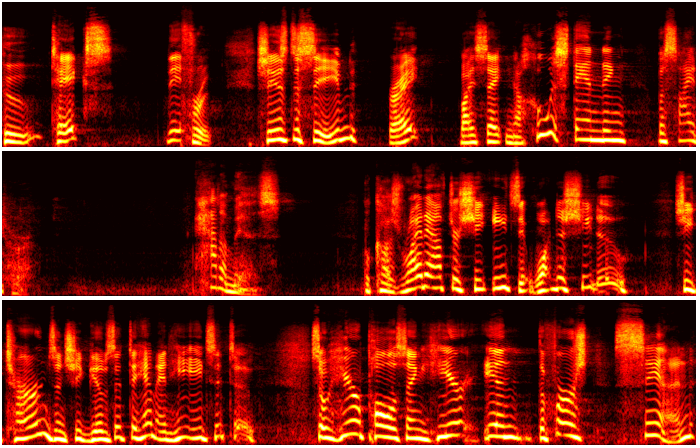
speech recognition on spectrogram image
who takes the fruit. She is deceived, right, by Satan. Now, who is standing beside her? Adam is. Because right after she eats it, what does she do? She turns and she gives it to him, and he eats it too. So here Paul is saying, here in the first sin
